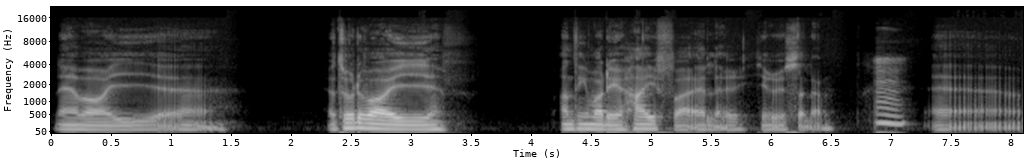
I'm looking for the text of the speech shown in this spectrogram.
när jag var i, eh, jag tror det var i, antingen var det i Haifa eller Jerusalem. Mm. Eh,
